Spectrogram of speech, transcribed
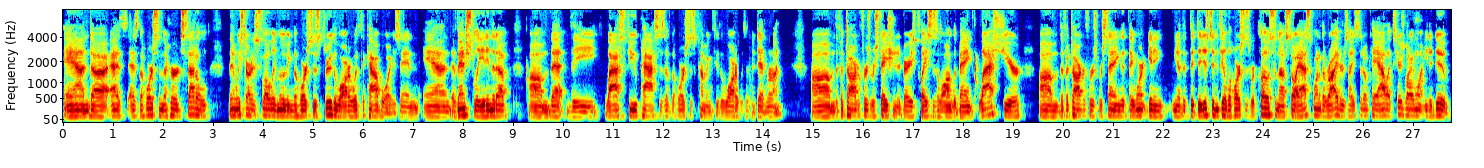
And uh, as as the horse and the herd settled, then we started slowly moving the horses through the water with the cowboys, and and eventually it ended up um, that the last few passes of the horses coming through the water was at a dead run. Um, the photographers were stationed at various places along the bank. Last year, um, the photographers were saying that they weren't getting, you know, that, that, they just didn't feel the horses were close enough. So I asked one of the riders, I said, okay, Alex, here's what I want you to do.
